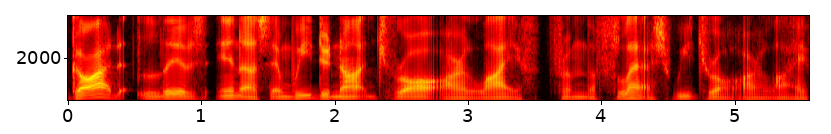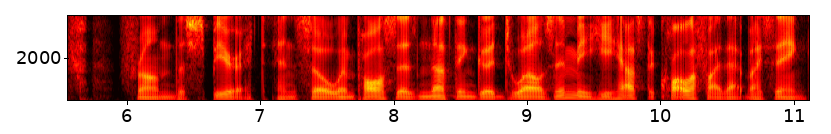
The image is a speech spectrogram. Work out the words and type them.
God lives in us, and we do not draw our life from the flesh. We draw our life from the Spirit. And so when Paul says, Nothing good dwells in me, he has to qualify that by saying,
